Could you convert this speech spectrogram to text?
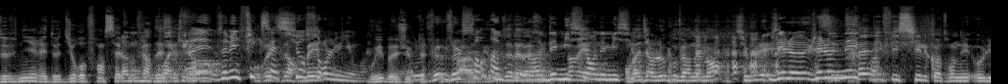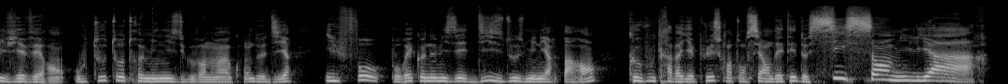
de venir et de dire aux Français faut faire des efforts. Vous avez- une fixation sur lui, moi. Oui, bah, je, le sens un peu, hein, d'émission en émission. On va dire le gouvernement, si vous voulez. J'ai le- j'ai le nez, C'est très quoi. difficile quand on est Olivier Véran ou tout autre ministre du gouvernement Macron de dire il faut, pour économiser 10-12 milliards par an, que vous travaillez plus quand on s'est endetté de 600 milliards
